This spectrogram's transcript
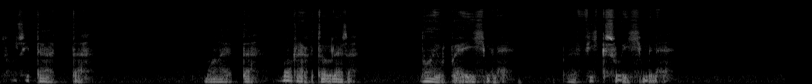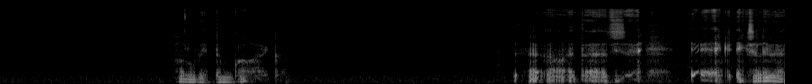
Se on sitä, että mä olen, että mun reaktio on yleensä noin upea ihminen, noin fiksu ihminen. Haluaa viettää mukaan aikaa. Että, siis, eikö, sä löyä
